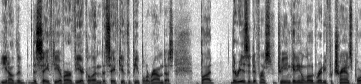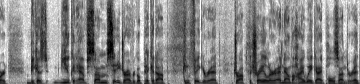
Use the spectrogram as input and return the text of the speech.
you know the the safety of our vehicle and the safety of the people around us. But there is a difference between getting a load ready for transport because you could have some city driver go pick it up, configure it, drop the trailer, and now the highway guy pulls under it.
